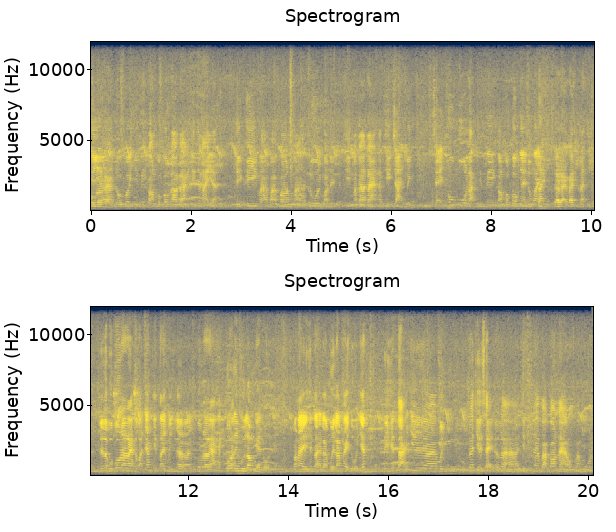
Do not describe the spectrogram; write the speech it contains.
thì là đối với những cái con bồ câu ra đàn như thế này á thì khi mà bà con mà nuôi mà đến khi mà ra đàn á, thì trại mình sẽ thu mua lại những cái con bồ câu này đúng không anh? Đây, ra đàn đây. đây. Đây là bồ câu ra đàn các bạn nhé, trên tay mình là loại bồ câu ra đàn này. Con này 15 ngày tuổi. Con này hiện tại là 15 ngày tuổi nhé. Thì hiện tại như mình cũng đã chia sẻ đó là những bà con nào mà muốn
